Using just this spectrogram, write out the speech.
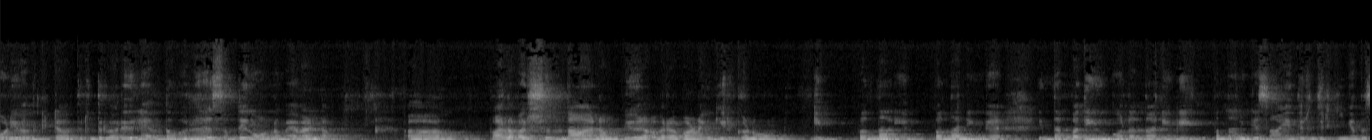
ஓடி வந்து கிட்ட வந்துருந்துருவார். இதில் எந்த ஒரு சந்தேகம் ஒன்றுமே வேண்டாம். பல வருஷம்தான் நம்பி அவரை வணங்கி இருக்கணும் இப்போ தான் நீங்கள் இந்த பதிவு மூலம்தான் நீங்கள் இப்போதான் நீங்கள் சாயை தெரிஞ்சிருக்கீங்க. அந்த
